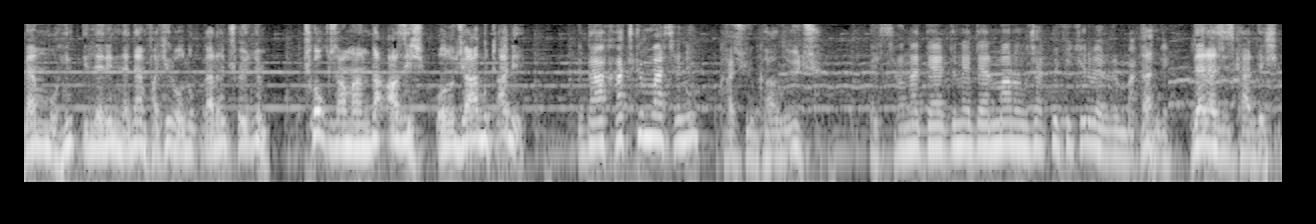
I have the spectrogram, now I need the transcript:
ben bu Hintlilerin neden fakir olduklarını çözdüm. Çok zamanda az iş, olacağı bu tabi. E, daha kaç gün var senin? Kaç gün kaldı? Üç. E sana derdine derman olacak bir fikir veririm bak Heh, şimdi. ver aziz kardeşim.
